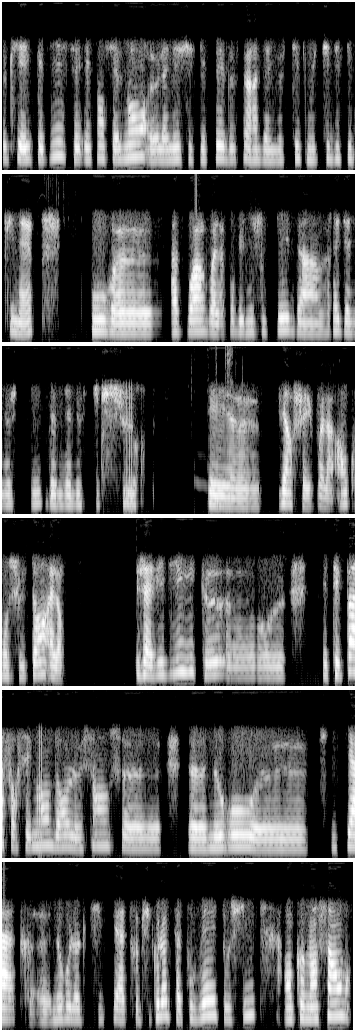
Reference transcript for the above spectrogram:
ce qui a été dit, c'est essentiellement euh, la nécessité de faire un diagnostic multidisciplinaire pour euh, avoir, voilà, pour bénéficier d'un vrai diagnostic, d'un diagnostic sûr et bien fait, voilà, en consultant. Alors, j'avais dit que euh, c'était pas forcément dans le sens euh, euh, neuro psychiatre, neurologue, psychiatre, psychologue, ça pouvait être aussi en commençant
